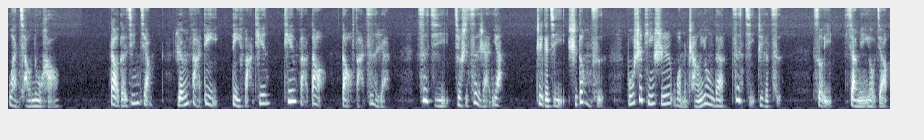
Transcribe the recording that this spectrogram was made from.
万窍怒号？道德经讲：人法地，地法天，天法道，道法自然。自己就是自然呀。这个“己”是动词，不是平时我们常用的“自己”这个词，所以下面又叫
